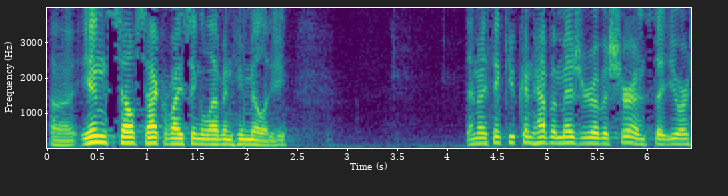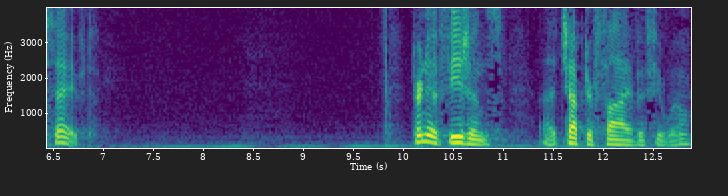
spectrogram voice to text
uh, in self sacrificing love and humility, then I think you can have a measure of assurance that you are saved. Turn to Ephesians uh, chapter 5, if you will.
